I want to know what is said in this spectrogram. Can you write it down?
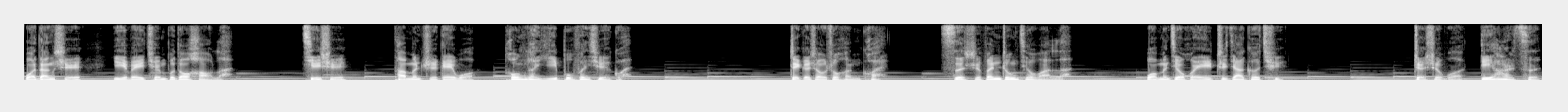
我当时以为全部都好了。其实，他们只给我通了一部分血管。这个手术很快，四十分钟就完了，我们就回芝加哥去。这是我第二次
